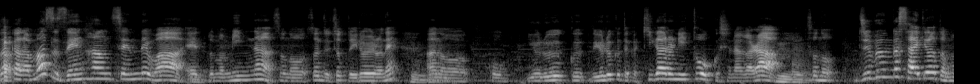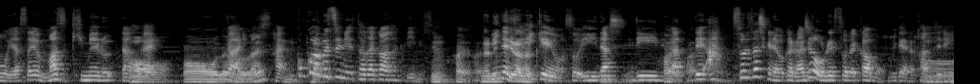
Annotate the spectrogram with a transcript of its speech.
だからまず前半戦では、えっとまあ、みんなそのそれでちょっといろいろね、うん。あのこうゆるくゆるくというか気軽にトークしながら、うん。その自分が最強だと思う野菜をまず決める段階があります、ねはい。うん。ここは別に戦わなくていいんですよ、うんはい。はい。みんなで意見をそう言い出し、うん。言い。合って、はい。はい。あそれ確かに分かる。じゃあ俺それかもみたいな感じでいい、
